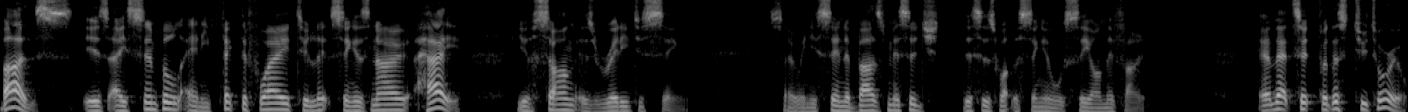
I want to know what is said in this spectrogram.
Buzz is a simple and effective way to let singers know hey, your song is ready to sing. So when you send a buzz message, this is what the singer will see on their phone. And that's it for this tutorial.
